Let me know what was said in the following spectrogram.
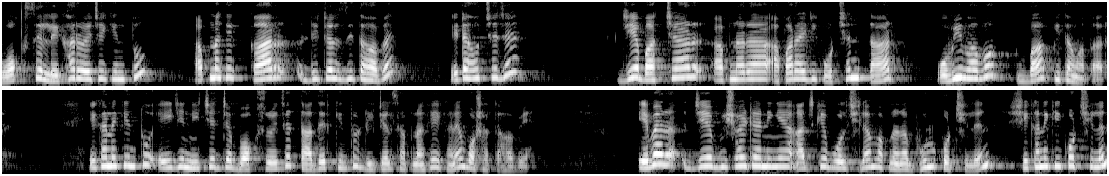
বক্সে লেখা রয়েছে কিন্তু আপনাকে কার ডিটেলস দিতে হবে? এটা হচ্ছে যে যে বাচ্চার আপনারা আপার আইডি করছেন তার অভিভাবক বা পিতামাতার। এখানে কিন্তু এই যে নিচের যে বক্স রয়েছে তাদের কিন্তু ডিটেলস আপনাকে এখানে বসাতে হবে। এবার যে বিষয়টা নিয়ে আজকে বলছিলাম, আপনারা ভুল করছিলেন, সেখানে কি করছিলেন?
